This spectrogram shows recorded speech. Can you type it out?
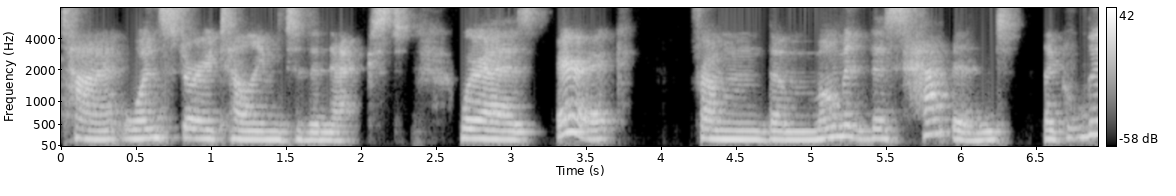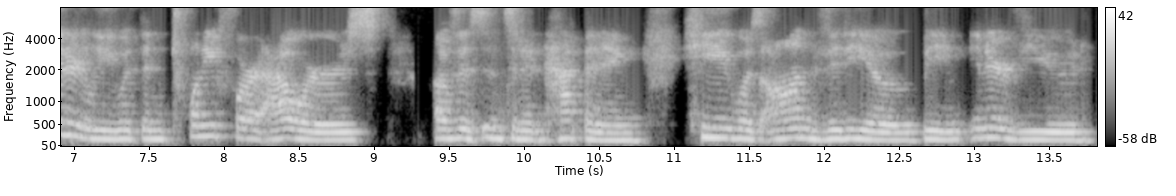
time one storytelling to the next whereas eric from the moment this happened like literally within 24 hours of this incident happening, he was on video being interviewed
